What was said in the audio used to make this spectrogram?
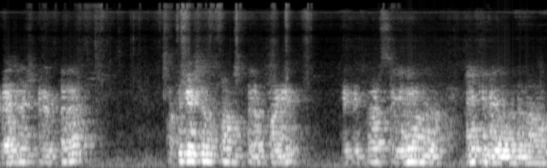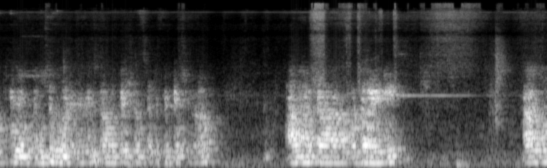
ಗ್ರಾಜುಯೇಷನ್ ಇರ್ತಾರೆ. ಅಪ್ಲಿಕೇಶನ್ ಫಾರ್ಮ್ಸ್ ಫಿಲ್ಅಪ್ ಮಾಡಿ ಇಟ್ ರಿಕ್ವೈರ್ಸ್ ಏನೇನು ಬೇಕಿದೆ ಅನ್ನೋದನ್ನ ನಾವು ಕ್ಲಿಯರ್ ಮೆನ್ಷನ್ ಮಾಡಿದ್ದೀವಿ. ಕಮ್ಯುನಿಕೇಶನ್ ಸರ್ಟಿಫಿಕೇಶನ್ಗಳು Aadhaar card voter I D ಹಾಗೂ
